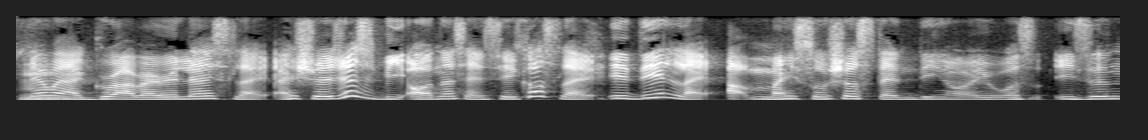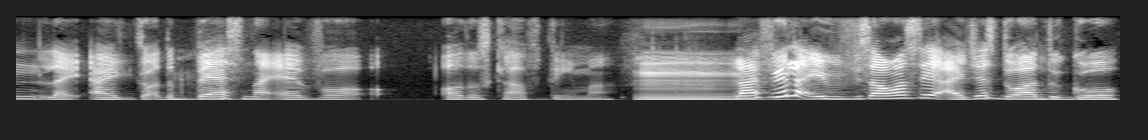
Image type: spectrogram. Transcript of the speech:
Then when I mm. grew up, I realized like I should just be honest and say because like it didn't like up my social standing or it was isn't like I got the best night ever. All those kind of thing, ma. Mm. Like I feel like if someone say I just don't want to go,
